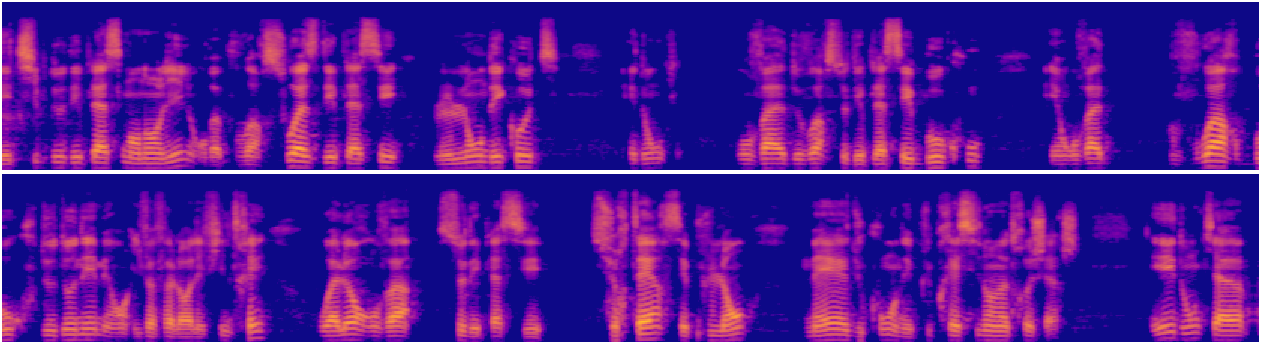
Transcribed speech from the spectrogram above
des types de déplacements dans l'île. On va pouvoir soit se déplacer le long des côtes, et donc on va devoir se déplacer beaucoup, et on va voir beaucoup de données, mais il va falloir les filtrer, ou alors on va se déplacer sur Terre, c'est plus lent, mais du coup on est plus précis dans notre recherche. Et donc il y a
